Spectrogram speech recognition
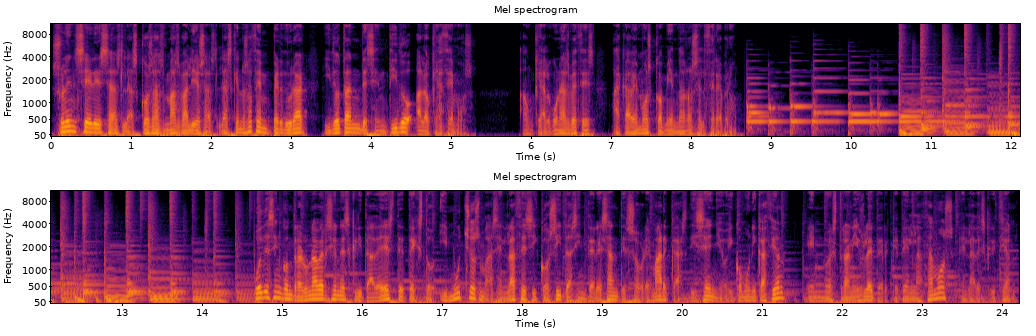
Suelen ser esas las cosas más valiosas, las que nos hacen perdurar y dotan de sentido a lo que hacemos, aunque algunas veces acabemos comiéndonos el cerebro. Puedes encontrar una versión escrita de este texto y muchos más enlaces y cositas interesantes sobre marcas, diseño y comunicación en nuestra newsletter que te enlazamos en la descripción.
